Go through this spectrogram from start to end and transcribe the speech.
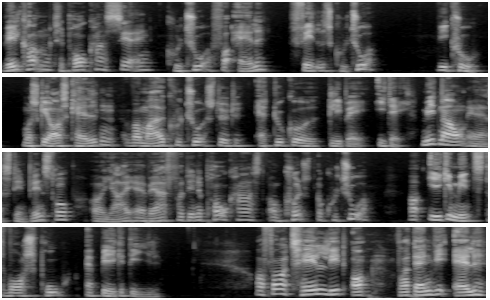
Velkommen til podcast-serien Kultur for alle, fælles kultur. Vi kunne måske også kalde den, hvor meget kulturstøtte er du gået glip af i dag. Mit navn er Sten Blindstrup, og jeg er vært for denne podcast om kunst og kultur, og ikke mindst vores brug af begge dele. Og for at tale lidt om, hvordan vi alle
